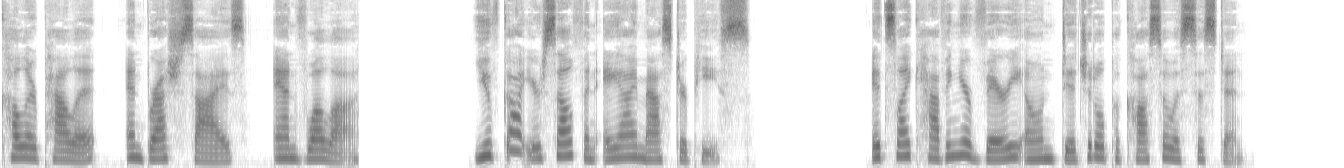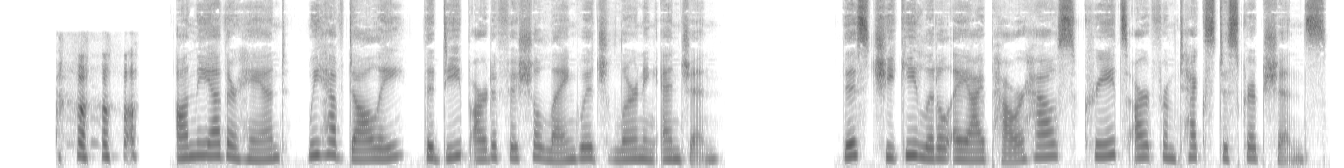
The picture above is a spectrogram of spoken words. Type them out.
color palette, and brush size, and voila! You've got yourself an AI masterpiece. It's like having your very own digital Picasso assistant. On the other hand, we have DALL-E, the deep artificial language learning engine. This cheeky little AI powerhouse creates art from text descriptions.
